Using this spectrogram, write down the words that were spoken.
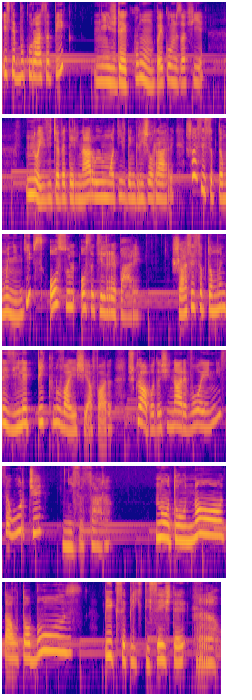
Este bucuroasă Pic? Nici de cum, păi cum să fie. Nu-i zice veterinarul un motiv de îngrijorare. Șase săptămâni în gips, osul o să ți-l repare. Șase săptămâni de zile pic nu va ieși afară. Șchioapătă și n-are voie nici să urce, nici să sară. Nu tu not, autobuz, pic se plictisește rău.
